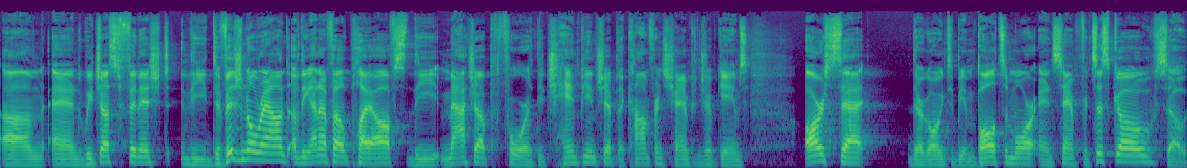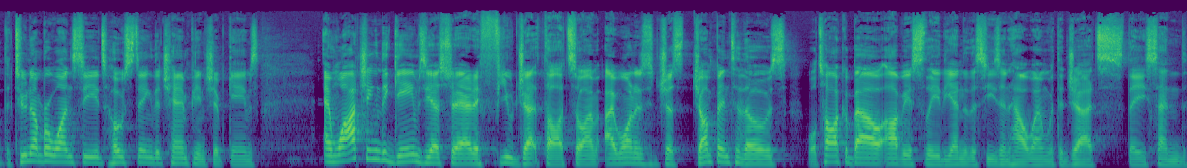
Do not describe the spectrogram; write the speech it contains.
Um, and we just finished the divisional round of the NFL playoffs. The matchup for the championship, the conference championship games are set they're going to be in Baltimore and San Francisco. So the two number one seeds hosting the championship games. And watching the games yesterday, I had a few Jet thoughts. So I'm, i wanted to just jump into those. We'll talk about, obviously, the end of the season, how it went with the Jets. They send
